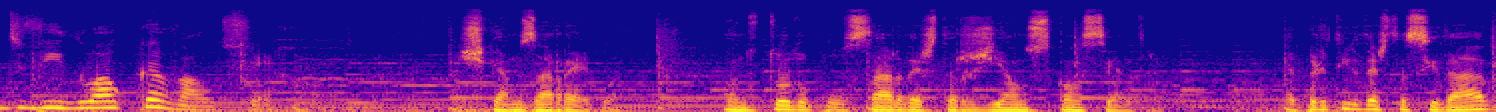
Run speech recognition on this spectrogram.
devido ao cavalo de ferro. Chegamos à Régua, onde todo o pulsar desta região se concentra. A partir desta cidade,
